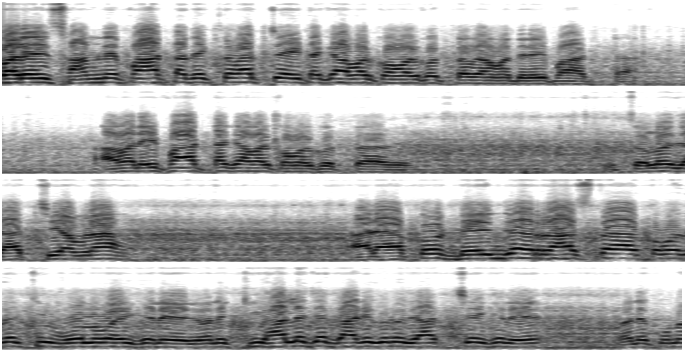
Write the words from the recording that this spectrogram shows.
আবার এই সামনে পাহাড়টা দেখতে পাচ্ছ, এটাকে আবার কভার করতে হবে আমাদের এই পাহাড়টা। আবার এই পাহাড়টাকে আবার কভার করতে হবে। চলো যাচ্ছি আমরা। আর এত ডেঞ্জার রাস্তা, তোমাদের কি বলব এখানে? মানে কি হালে যে গাড়িগুলো যাচ্ছে এখানে মানে কোনো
